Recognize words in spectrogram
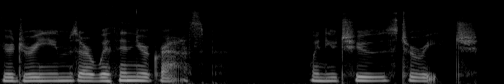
Your dreams are within your grasp when you choose to reach.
